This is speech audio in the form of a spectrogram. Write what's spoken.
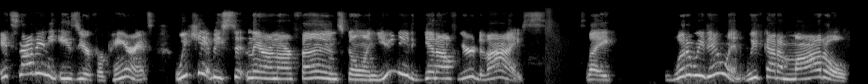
It's not any easier for parents. We can't be sitting there on our phones going, You need to get off your device. Like, what are we doing? We've got a model.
